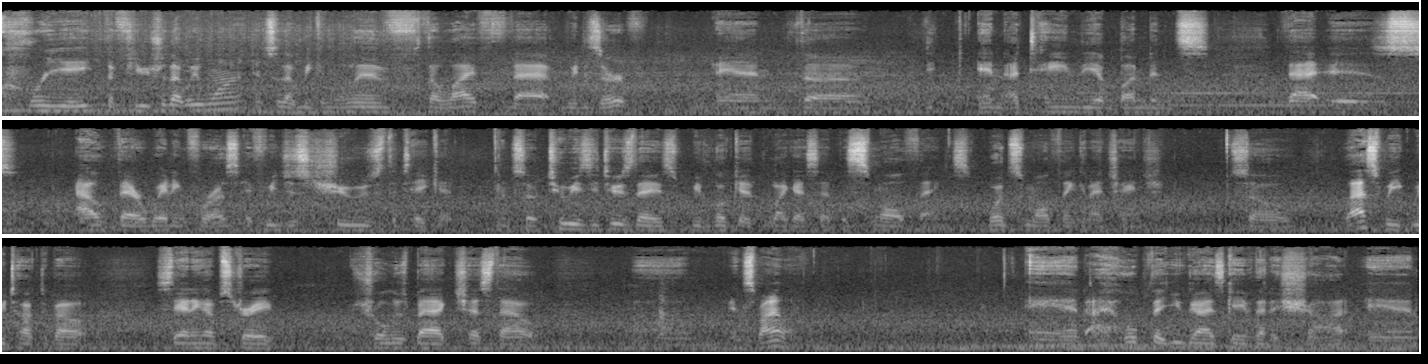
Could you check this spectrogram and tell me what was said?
create the future that we want and so that we can live the life that we deserve and the, the and attain the abundance that is out there waiting for us if we just choose to take it. And so, Too Easy Tuesdays, we look at, like I said, the small things. What small thing can I change? So, last week we talked about standing up straight, shoulders back, chest out, um, and smiling. And I hope that you guys gave that a shot and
